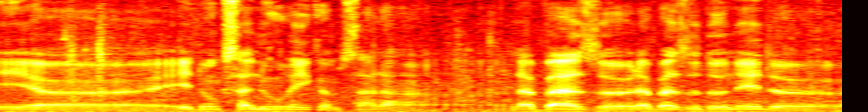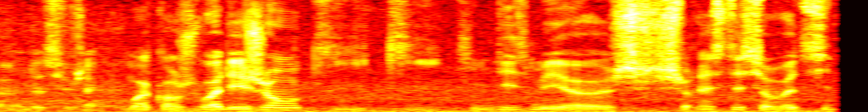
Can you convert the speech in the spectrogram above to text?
Euh, et, donc ça nourrit comme ça la, base, de données de, sujets. Moi quand je vois des gens qui, me disent mais euh, je suis resté sur votre site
